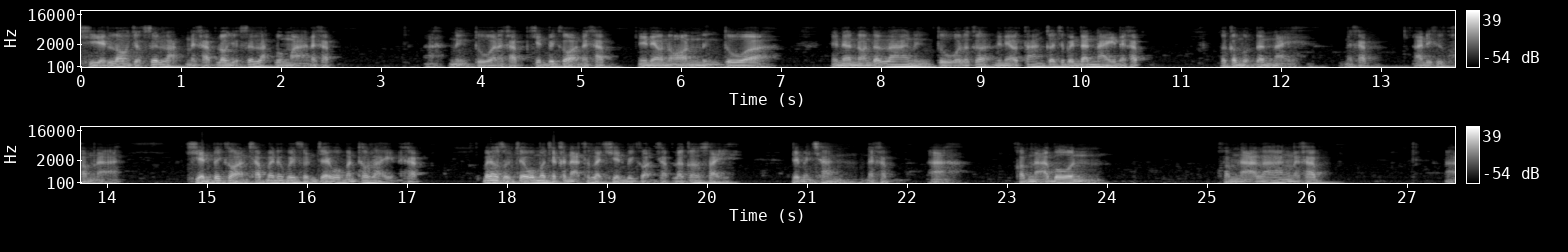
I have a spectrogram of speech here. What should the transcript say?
เขียนลองจากเส้นหลักนะครับลองจากเส้นหลักลงมานะครับหนึ่งตัวนะครับ เขียนไปก่อนนะครับ ในแนวนอนหนึ่งตัว ในแนวนอนด้านล่างหนึ่งตัว แล้วก็ในแนวตั้งก็จะเป็นด้านในนะครับ แล้วกำหนดด้านในนะครับ อันนี้คือความหนา เขียนไปก่อนครับ ไม่ต้องไปสนใจว่ามันเท่าไหร่นะครับ ไม่ต้องสนใจว่ามันจะขนาดเท่าไหร่เขียนไปก่อนครับ แล้วก็ใส่ dimension นะครับ อ่า ความหนาบน ความหนาล่างนะครับ อ่า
